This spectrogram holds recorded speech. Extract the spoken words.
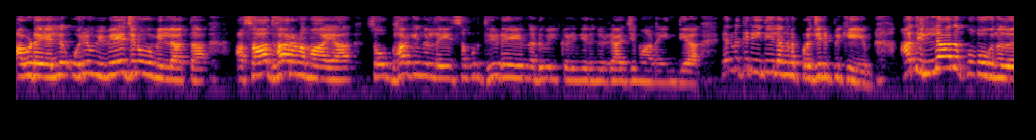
അവിടെ ഒരു വിവേചനവുമില്ലാത്ത അസാധാരണമായ സൗഭാഗ്യങ്ങളുടെയും സമൃദ്ധിയുടെയും നടുവിൽ കഴിഞ്ഞിരുന്ന ഒരു രാജ്യമാണ് ഇന്ത്യ എന്നൊക്കെ രീതിയിൽ അങ്ങനെ പ്രചരിപ്പിക്കുകയും അതില്ലാതെ പോകുന്നത്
